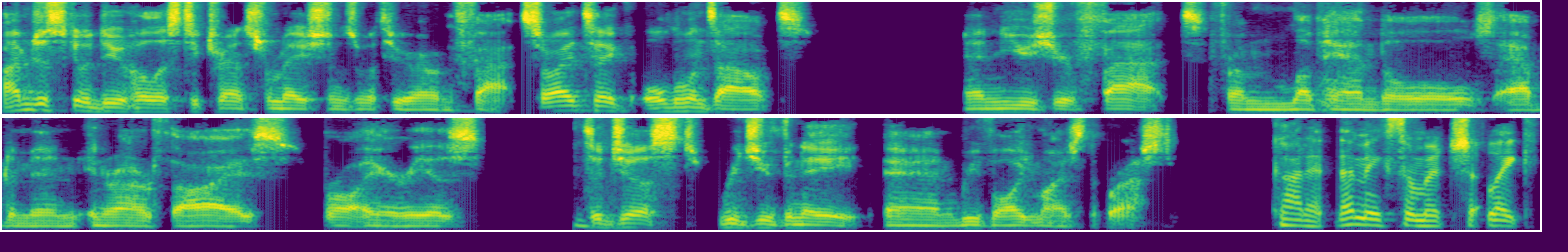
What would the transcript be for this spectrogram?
I'm just going to do holistic transformations with your own fat. So I take old ones out and use your fat from love handles, abdomen, inner outer thighs, bra areas to just rejuvenate and revolumize the breast. Got it. That makes so much like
